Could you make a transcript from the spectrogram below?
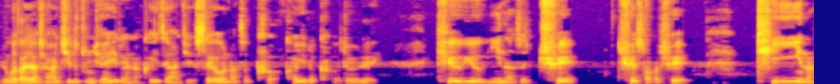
如果大家想要记得准确一点呢，可以这样记：C O 呢是可可以的可，对不对？Q U E 呢是缺。缺少的缺，T E 呢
